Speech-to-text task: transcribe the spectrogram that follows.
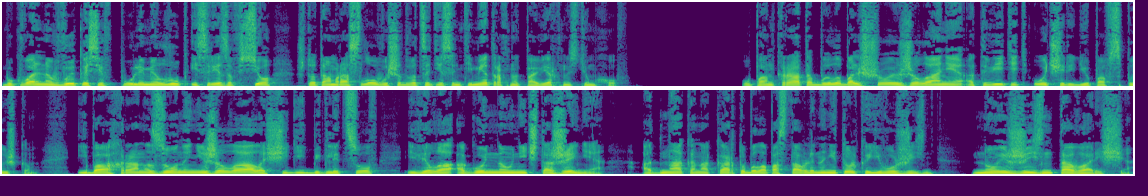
буквально выкосив пулями лук и срезав все, что там росло выше 20 сантиметров над поверхностью мхов. У Панкрата было большое желание ответить очередью по вспышкам, ибо охрана зоны не желала щадить беглецов и вела огонь на уничтожение. Однако на карту была поставлена не только его жизнь, но и жизнь товарища,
